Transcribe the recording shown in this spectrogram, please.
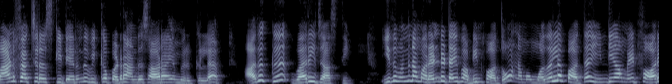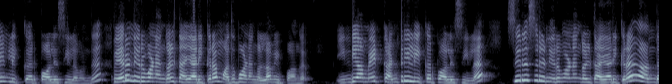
மேனுஃபேக்சரர்ஸ் கிட்ட இருந்து விற்கப்படுற அந்த சாராயம் இருக்குல்ல அதுக்கு வரி ஜாஸ்தி. இது வந்து நம்ம ரெண்டு டைப் அப்படின்னு பார்த்தோம். நம்ம முதல்ல பார்த்த இந்தியா மேட் ஃபாரின் லிக்கர் பாலிசியில வந்து பெருநிறுவனங்கள் தயாரிக்கிற மதுபானங்கள்லாம் விற்பாங்க இந்தியா மேட் கண்ட்ரி லீக்கர் பாலிசியில சிறு சிறு நிறுவனங்கள் தயாரிக்கிற அந்த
